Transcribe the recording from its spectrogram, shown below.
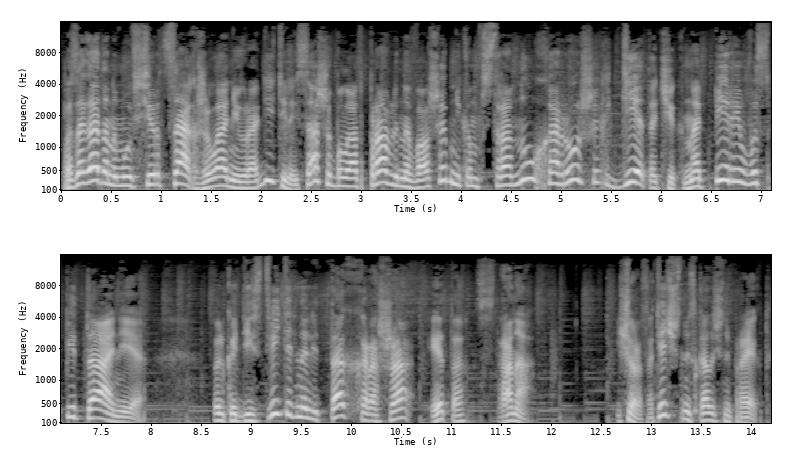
по загаданному в сердцах желанию родителей, Саша была отправлена волшебником в страну хороших деточек на перевоспитание. Только действительно ли так хороша эта страна? Еще раз, отечественный сказочный проект.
